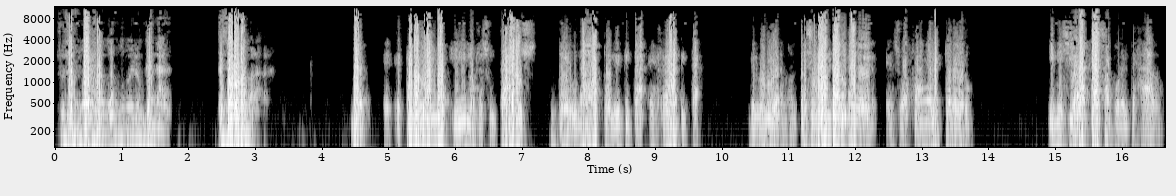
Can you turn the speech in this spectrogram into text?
sus esfuerzos en construir un canal? Esa es la palabra. Bueno, eh, estamos hablando aquí los resultados de una política errática del gobierno. El presidente Abinader, en su afán electorero, inició la casa por el tejado.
